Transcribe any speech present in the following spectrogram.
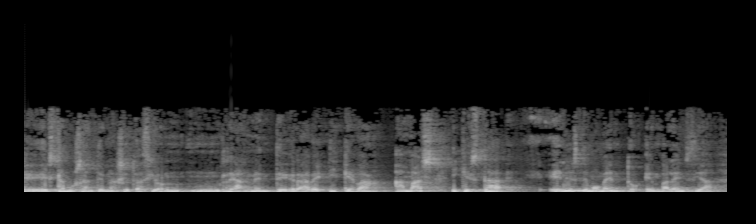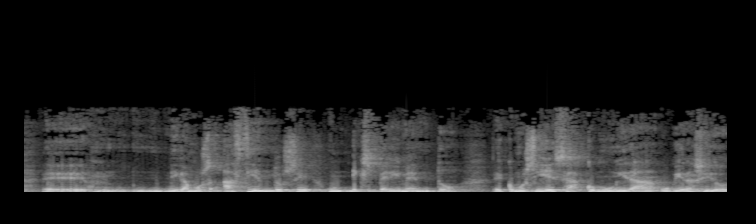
Eh, estamos ante una situación realmente grave y que va a más y que está en este momento en Valencia, eh, digamos, haciéndose un experimento, eh, como si esa comunidad hubiera sido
